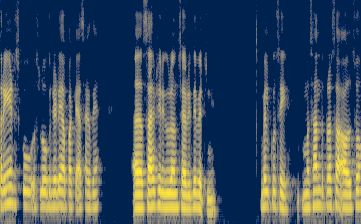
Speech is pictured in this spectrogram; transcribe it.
63 ਸ਼ਲੋਕ ਜਿਹੜੇ ਆਪਾਂ ਕਹਿ ਸਕਦੇ ਆ ਸਾਹਿਬ ਸ੍ਰੀ ਗੁਰੂ ਗ੍ਰੰਥ ਸਾਹਿਬ ਜੀ ਦੇ ਵਿੱਚ ਨੇ। ਬਿਲਕੁਲ ਸਹੀ। ਮਸੰਦ ਪ੍ਰਸਾ ਆਲਸੋ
